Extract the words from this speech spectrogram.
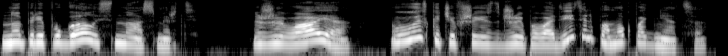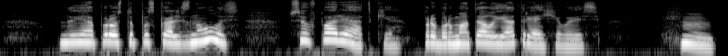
но перепугалась насмерть. Живая, выскочивший из джипа водитель помог подняться. Да я просто поскользнулась, все в порядке, пробормотала я, отряхиваясь. Хм.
